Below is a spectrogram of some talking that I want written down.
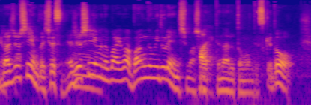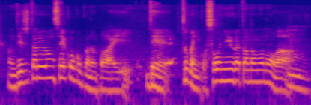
ラジオ CM と一緒ですね。ラジオ CM の場合は番組どれにしましょうってなると思うんですけど、あのデジタル音声広告の場合で、特にこう挿入型のものは、うん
